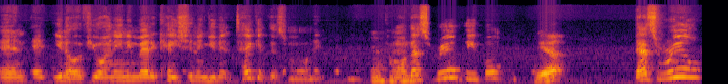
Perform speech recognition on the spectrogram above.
and you know, if you're on any medication and you didn't take it this morning, Mm-hmm. Come on, that's real, people. Yep. That's real.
